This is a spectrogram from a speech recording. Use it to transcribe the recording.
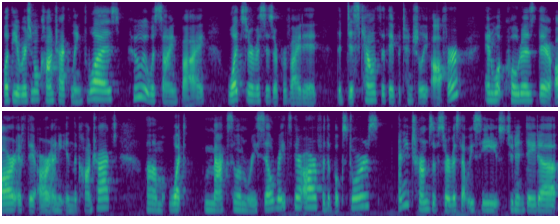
what the original contract length was, who it was signed by, what services are provided, the discounts that they potentially offer, and what quotas there are, if there are any in the contract, um, what maximum resale rates there are for the bookstores, any terms of service that we see, student data,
